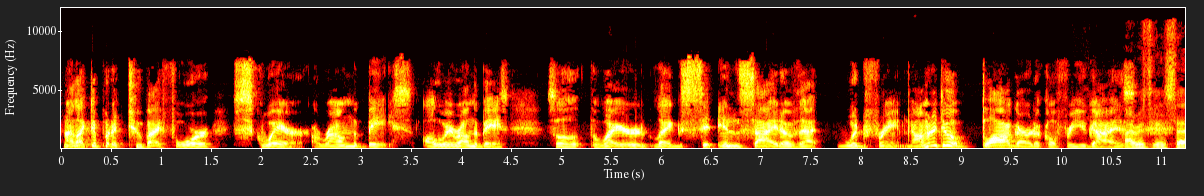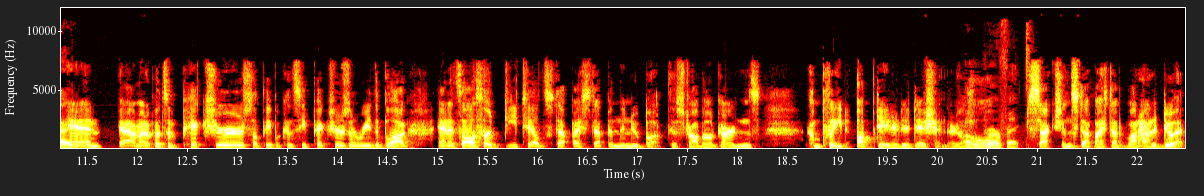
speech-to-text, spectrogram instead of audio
And I like to put a two by four square around the base, all the way around the base. So the wire legs sit inside of that wood frame. Now I'm going to do a blog article for you guys. I was going to say. And yeah, I'm going to put some pictures so people can see pictures and read the blog. And it's also detailed step by step in the new book, the Straw Bale Gardens complete updated edition. There's a oh, whole perfect. section step by step about how to do it.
